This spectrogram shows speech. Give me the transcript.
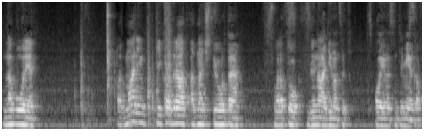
в наборе. Под маленький квадрат 1 четвертая вороток, длина 11,5 сантиметров.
